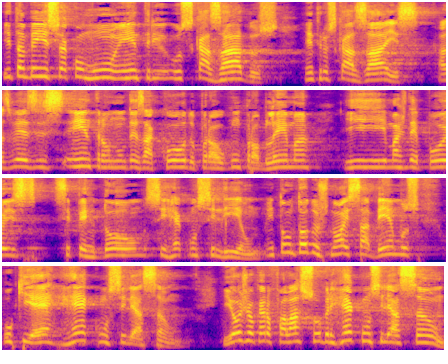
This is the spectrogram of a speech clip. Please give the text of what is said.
E também isso é comum entre os casados, entre os casais, às vezes entram num desacordo por algum problema e mas depois se perdoam, se reconciliam. Então todos nós sabemos o que é reconciliação. E hoje eu quero falar sobre reconciliação,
